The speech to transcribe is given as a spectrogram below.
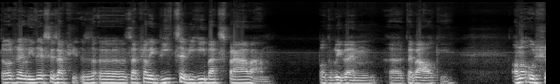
to, že lidé se zači, začali více vyhýbat zprávám pod vlivem té války. Ono už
